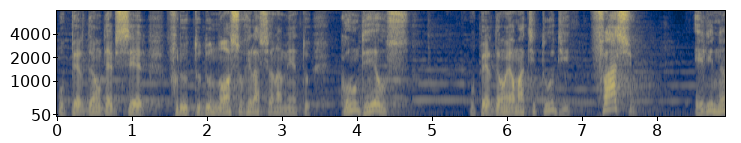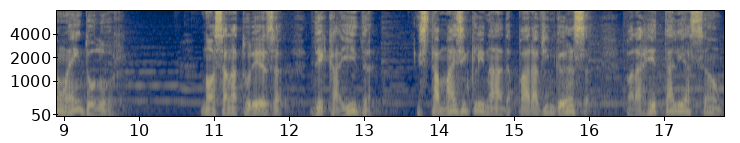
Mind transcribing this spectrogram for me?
O perdão deve ser fruto do nosso relacionamento com Deus. O perdão é uma atitude fácil, ele não é indolor. Nossa natureza decaída está mais inclinada para a vingança, para a retaliação,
